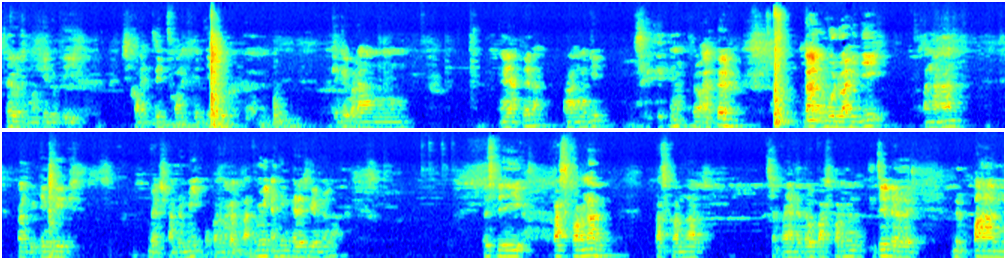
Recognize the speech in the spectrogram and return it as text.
Saya untuk menghidupi si kolektif kolektif itu. Kayak orang ngayakin lah orang lagi. Doakan Dan- dan dua hiji tengahan orang bikin gigs. Beres pandemi bukan pandemi anjing gak ada segala terus di pas corner pas corner. Siapa yang tahu pas corner? Itu dari depan.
